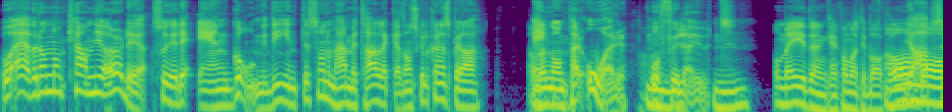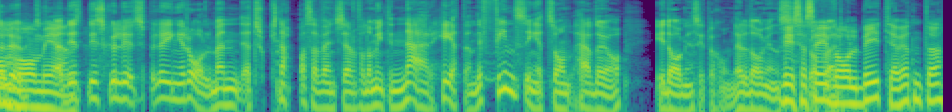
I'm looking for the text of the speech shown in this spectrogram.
Och även om de kan göra det, så är det en gång. Det är inte som de här Metallica, de skulle kunna spela Ja, en men- gång per år och Mm. fylla ut. mm. Och Maiden kan komma tillbaka Ja, om Ja, absolut. om, och om igen. Ja, det, det skulle, spelar ingen roll, men jag tror knappast Avenged Sevenfold, de är inte i närheten. Det finns inget sånt, hävdar jag, i dagens situation, eller dagens Vissa säger. Volbeat, jag vet inte.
